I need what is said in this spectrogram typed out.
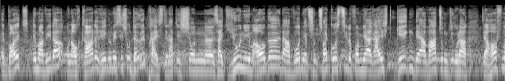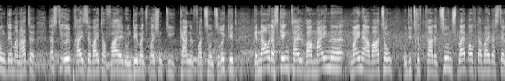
Äh, Gold immer wieder und auch gerade regelmäßig und der Ölpreis, den hatte ich schon äh, seit Juni im Auge. Da wurden jetzt schon zwei Kursziele von mir erreicht, gegen der Erwartung oder der Hoffnung, die man hatte, dass die Ölpreise weiter fallen und dementsprechend die Kerninflation zurückgeht. Genau das Gegenteil war meine, meine Erwartung und die trifft gerade zu und ich bleibe auch dabei, dass der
